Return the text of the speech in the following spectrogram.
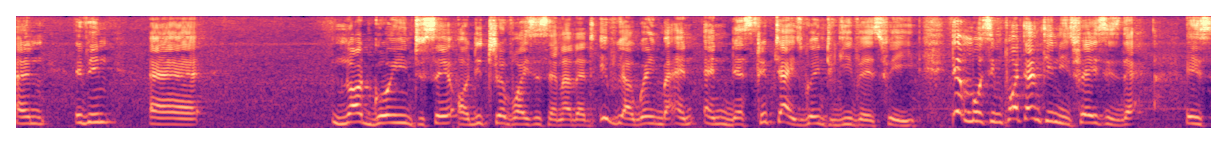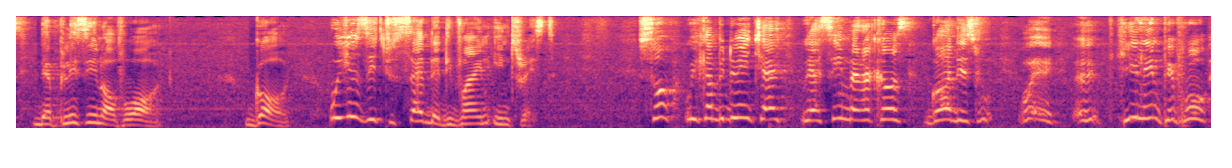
And even uh, not going to say auditory voices and other if we are going by and, and the scripture is going to give us faith the most important thing in faith is the is the pleasing of what? God. We use it to serve the divine interest. So we can be doing church we are seeing miracles god is uh, healing people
